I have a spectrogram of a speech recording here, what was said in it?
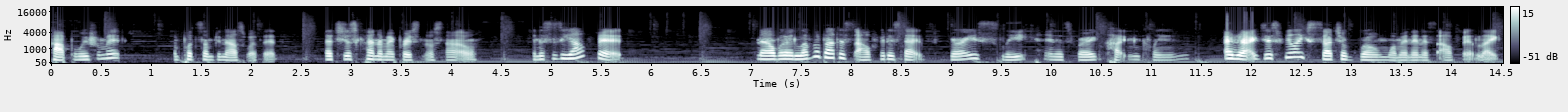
top away from it and put something else with it. That's just kind of my personal style. And this is the outfit. Now, what I love about this outfit is that it's very sleek and it's very cut and clean. I know, I just feel like such a grown woman in this outfit. Like,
